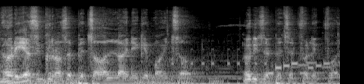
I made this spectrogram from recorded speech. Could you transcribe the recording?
Ja, die essen krasse Pizza alleine gemeinsam. Ja, diese Pizza völlig voll.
